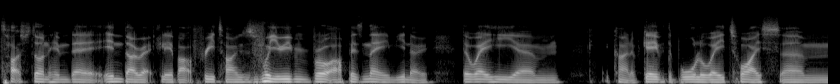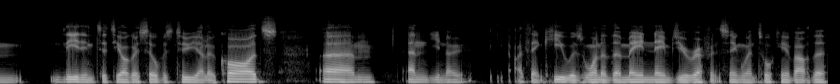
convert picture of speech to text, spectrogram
touched on him there indirectly about three times before you even brought up his name. You know, the way he um, kind of gave the ball away twice um, leading to Thiago Silva's two yellow cards. Um, and you know, I think he was one of the main names you were referencing when talking about the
